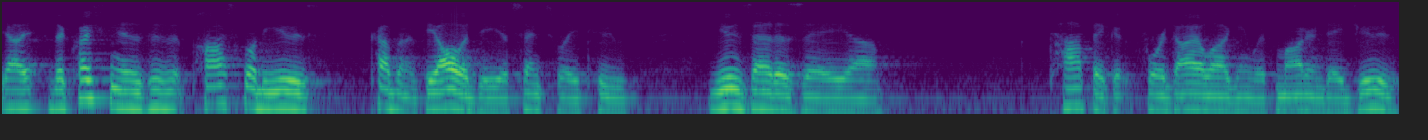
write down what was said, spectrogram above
Yeah, the question is, is it possible to use covenant theology essentially to use that as a uh, topic for dialoguing with modern day Jews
